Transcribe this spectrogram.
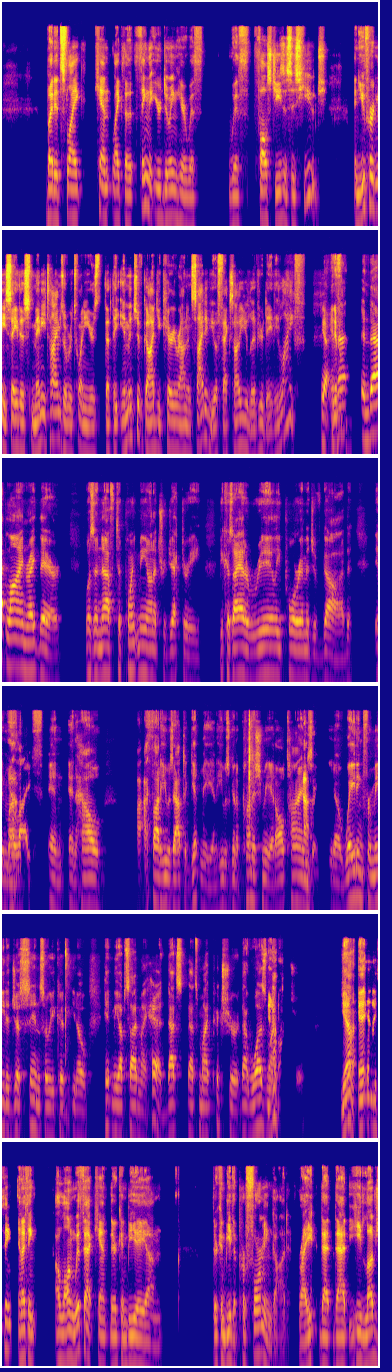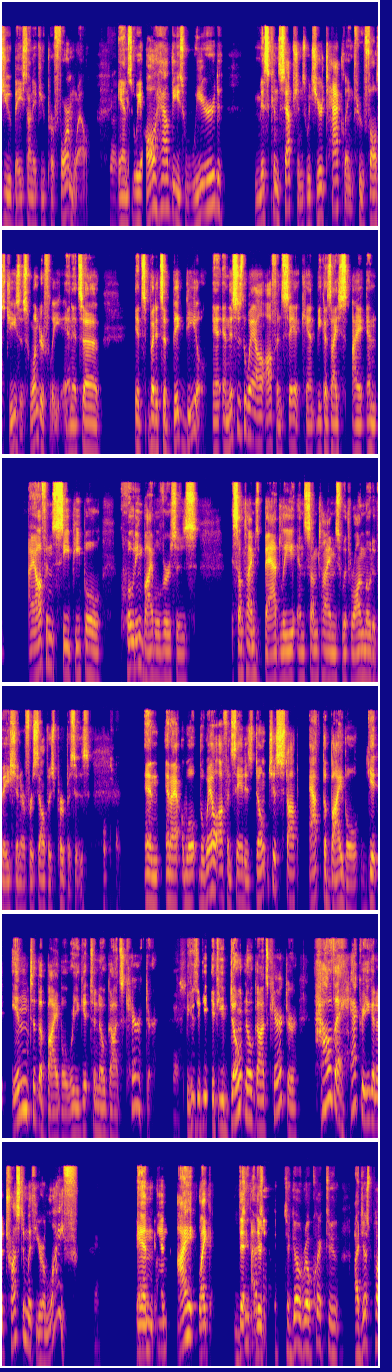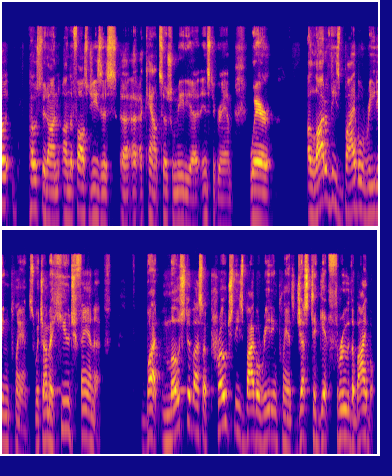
But it's like, Ken, like the thing that you're doing here with with false Jesus is huge. And you've heard me say this many times over 20 years that the image of God you carry around inside of you affects how you live your daily life. Yeah. And, and if, that and that line right there was enough to point me on a trajectory because I had a really poor image of God in my yeah. life and and how I thought he was out to get me and he was going to punish me at all times yeah. and, you know waiting for me to just sin so he could you know hit me upside my head that's that's my picture that was my yeah. Yeah and, and, I think and I think along with that Kent there can be a um there can be the performing God right that that he loves you based on if you perform well Right. And so we all have these weird misconceptions, which you're tackling through false Jesus wonderfully. And it's a, it's, but it's a big deal. And, and this is the way I'll often say it, Kent, because I, I, and I often see people quoting Bible verses sometimes badly and sometimes with wrong motivation or for selfish purposes. Right. And and I well, the way I'll often say it is don't just stop at the Bible, get into the Bible where you get to know God's character. Yes. Because if you if you don't know God's character, how the heck are you going to trust him with your life? Yeah. And and I like the, See, to go real quick to I just po- posted on on the false Jesus uh, account, social media, Instagram, where a lot of these Bible reading plans, which I'm a huge fan of, but most of us approach these Bible reading plans just to get through the Bible.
